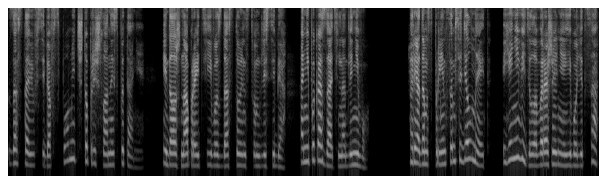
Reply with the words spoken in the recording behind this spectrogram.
заставив себя вспомнить, что пришла на испытание. И должна пройти его с достоинством для себя, а не показательно для него. Рядом с принцем сидел Нейт. Я не видела выражения его лица,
